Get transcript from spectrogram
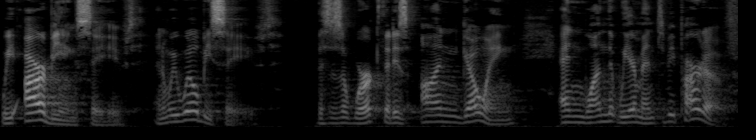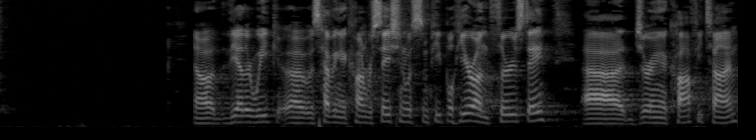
We are being saved, and we will be saved. This is a work that is ongoing and one that we are meant to be part of. Now, the other week, uh, I was having a conversation with some people here on Thursday uh, during a coffee time,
